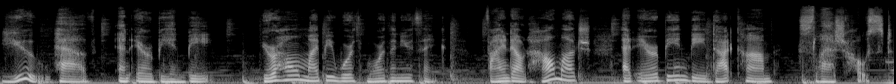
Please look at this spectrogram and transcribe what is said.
you have an Airbnb. Your home might be worth more than you think. Find out how much at airbnb.com/slash host.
